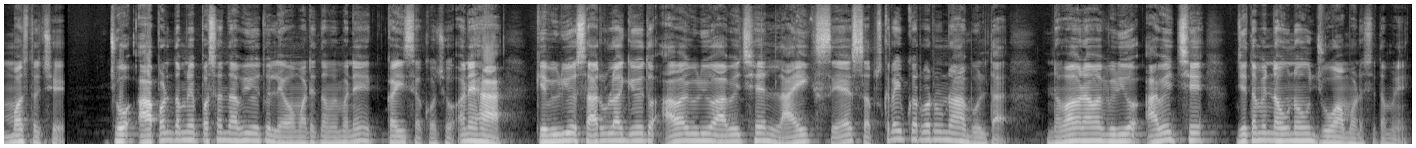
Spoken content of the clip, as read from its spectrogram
મસ્ત છે. જો આ પણ તમને પસંદ આવ્યું હોય તો લેવા માટે તમે મને કહી શકો છો. અને હા, કે વીડિયો સારું લાગ્યું હોય તો આવા વીડિયો આવે છે લાઇક શેર સબસ્ક્રાઈબ કરવાનું ના ભૂલતા. નવા નવા વીડિયો આવે જ છે, જે તમે નવું નવું જોવા મળશે તમને.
